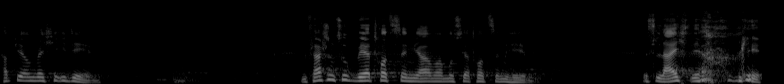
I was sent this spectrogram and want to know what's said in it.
Habt ihr irgendwelche Ideen? Ein Flaschenzug wäre trotzdem, ja, man muss ja trotzdem heben. Ist leicht, ja, okay.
